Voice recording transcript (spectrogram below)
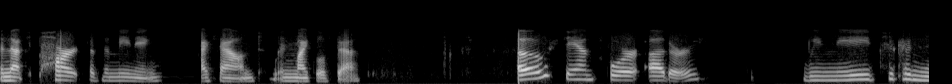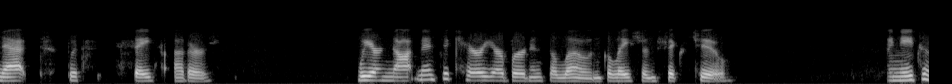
And that's part of the meaning I found in Michael's death. O stands for others. We need to connect with safe others. We are not meant to carry our burdens alone, Galatians 6 2. We need to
